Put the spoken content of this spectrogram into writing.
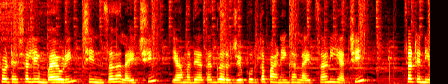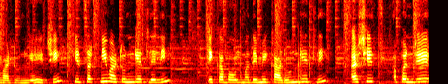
छोट्याशा लिंबा एवढी चिंच घालायची यामध्ये आता गरजेपुरतं पाणी घालायचं आणि याची चटणी वाटून घ्यायची. ही चटणी वाटून घेतलेली एका बाऊलमध्ये मी काढून घेतली. अशीच आपण जे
